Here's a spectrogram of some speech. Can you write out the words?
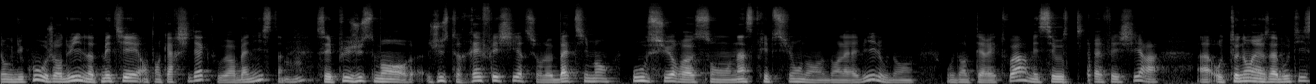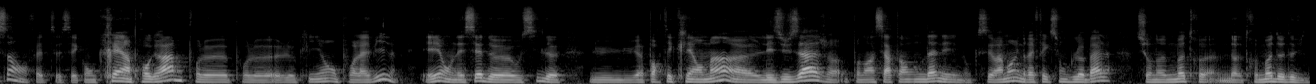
Donc du coup, aujourd'hui, notre métier en tant qu'architecte ou urbaniste, mhm. c'est plus justement juste réfléchir sur le bâtiment ou sur euh, son inscription dans, dans la ville ou dans, ou dans le territoire, mais c'est aussi réfléchir à, aux tenants et aux aboutissants, en fait. C'est qu'on crée un programme pour le, pour le, client ou pour la ville et on essaie de, aussi de lui, apporter clé en main euh, les usages pendant un certain nombre d'années. Donc c'est vraiment une réflexion globale sur notre mode, notre mode de vie.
